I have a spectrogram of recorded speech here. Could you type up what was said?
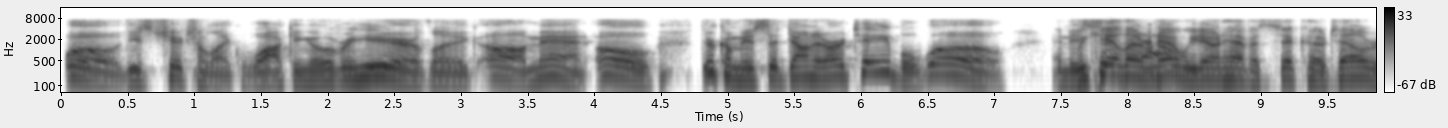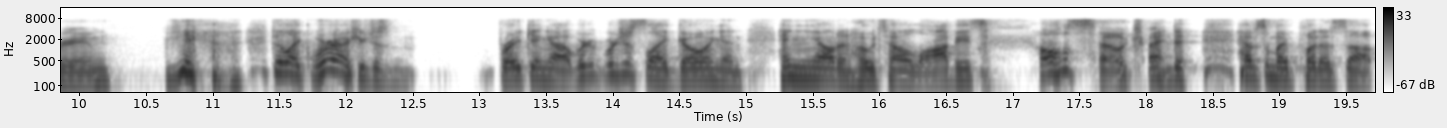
whoa, these chicks are like walking over here. Like, oh man, oh, they're coming to sit down at our table. Whoa. And they We can't let them know we don't have a sick hotel room. Yeah. They're like, we're actually just breaking up. We're, we're just like going and hanging out in hotel lobbies. Also trying to have somebody put us up.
